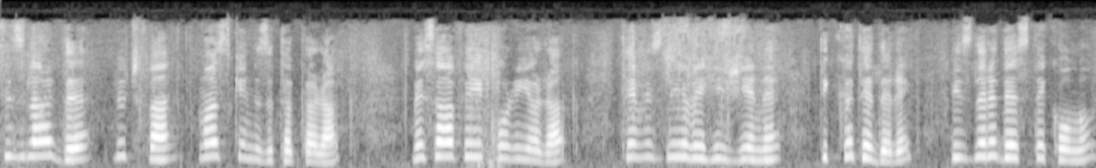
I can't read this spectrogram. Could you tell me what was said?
Sizler de lütfen maskenizi takarak, mesafeyi koruyarak, temizliğe ve hijyene dikkat ederek bizlere destek olun.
